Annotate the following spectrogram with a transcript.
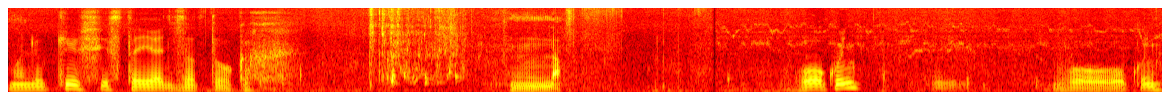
малюки всі стоять в затоках. На. Окунь. Окунь.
